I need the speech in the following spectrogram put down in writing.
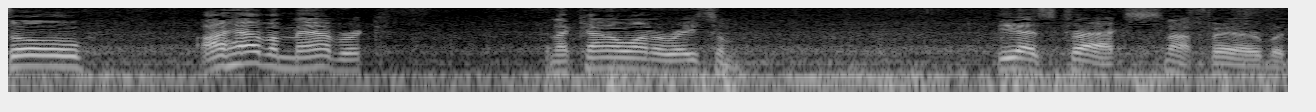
So, I have a Maverick, and I kind of want to race him. He has tracks. It's not fair, but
